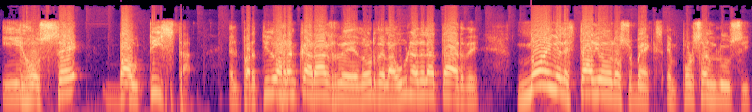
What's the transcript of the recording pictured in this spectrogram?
y José Bautista. El partido arrancará alrededor de la una de la tarde, no en el estadio de los Mex, en Port St. Lucie,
